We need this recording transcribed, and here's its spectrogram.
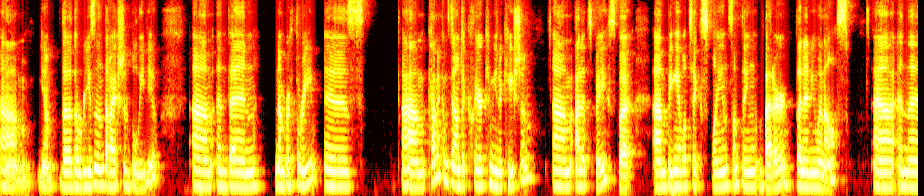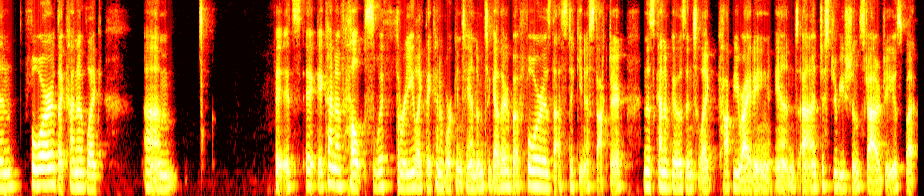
um, you know the the reason that I should believe you. Um, and then number three is um, kind of comes down to clear communication um, at its base, but um, being able to explain something better than anyone else. Uh, and then four, that kind of like um, it's it, it, kind of helps with three like they kind of work in tandem together but four is that stickiness factor. And this kind of goes into like copywriting and uh, distribution strategies but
